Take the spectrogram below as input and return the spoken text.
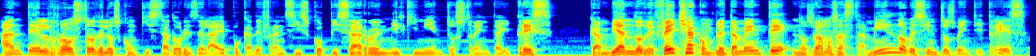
ante el rostro de los conquistadores de la época de Francisco Pizarro en 1533. Cambiando de fecha completamente, nos vamos hasta 1923,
